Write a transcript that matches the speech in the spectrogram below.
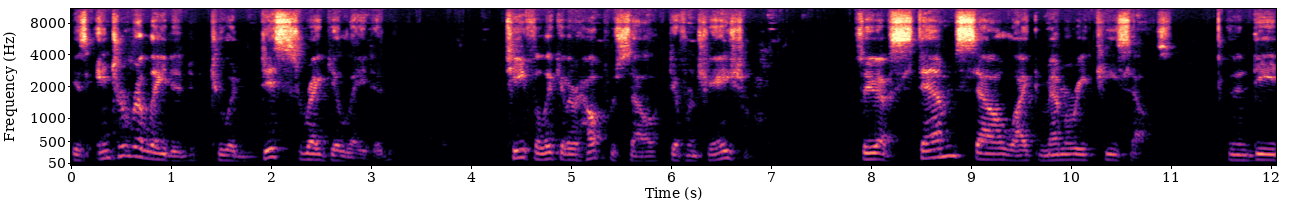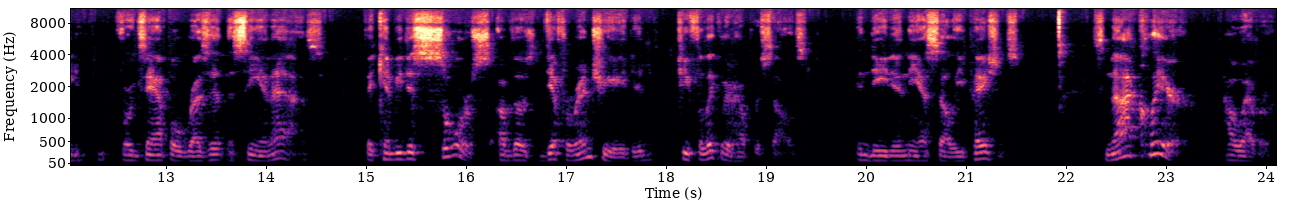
is interrelated to a dysregulated T follicular helper cell differentiation. So you have stem cell like memory T cells. And indeed, for example, resident in the CNS, they can be the source of those differentiated T follicular helper cells, indeed, in the SLE patients. It's not clear, however,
